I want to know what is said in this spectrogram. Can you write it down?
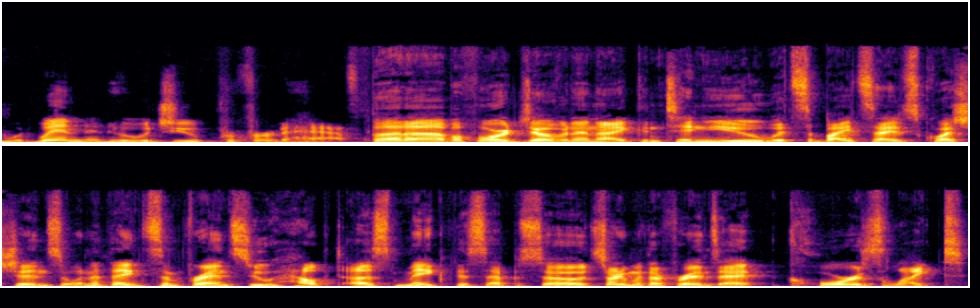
would win, and who would you prefer to have? But uh, before Joven and I continue with some bite-sized questions, I want to thank some friends who helped us make this episode, starting with our friends at Coors Light.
